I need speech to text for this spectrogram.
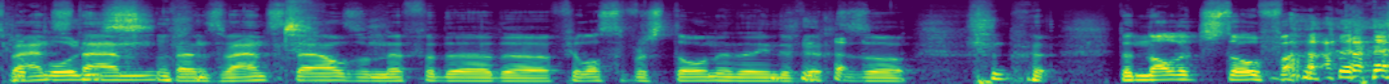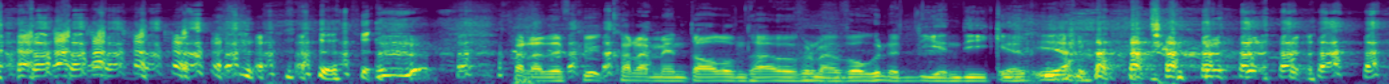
Zwijnstein, van Zwijnstijl, zo even de, de Philosopher's Stone en in de verte zo de knowledge sofa. Ik ga dat, ik ga dat mentaal onthouden voor mijn volgende D&D-camp. Ja.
